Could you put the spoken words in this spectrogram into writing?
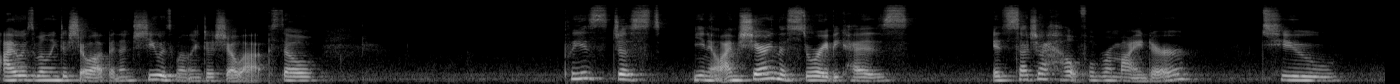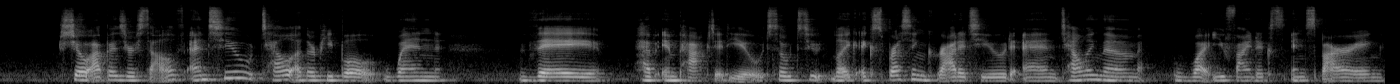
I was willing to show up and then she was willing to show up. So please just, you know, I'm sharing this story because it's such a helpful reminder to show up as yourself and to tell other people when they have impacted you. So, to like expressing gratitude and telling them what you find ex- inspiring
